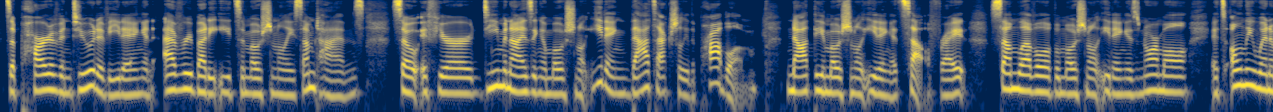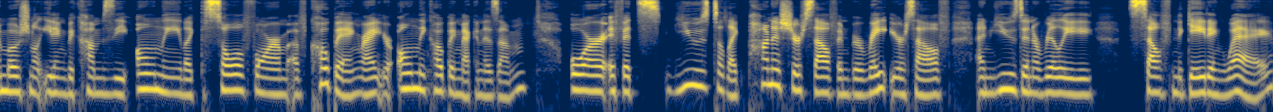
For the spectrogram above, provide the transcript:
it's a part of intuitive eating, and everybody eats emotionally sometimes. So if you're demonizing emotional eating, that's actually the problem, not the emotional eating itself, right? Some level of emotional eating is normal. It's only when emotional eating becomes the only, like the sole form of coping, right? Your only coping mechanism. Or if it's used to like punish yourself and berate yourself and used in a really self negating way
